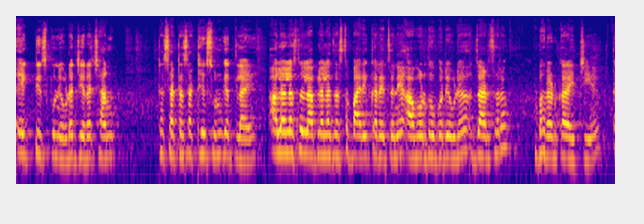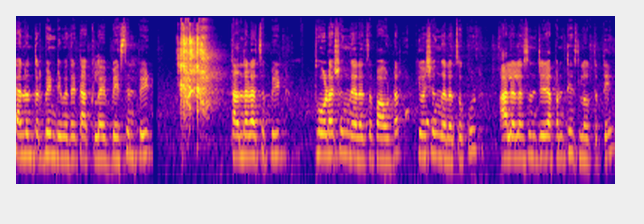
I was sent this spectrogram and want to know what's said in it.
एक टीस्पून एवढा जिरा छान ठसा ठसा ठेसून घेतला आहे आलं लसणाला आपल्याला जास्त बारीक करायचं नाही. आवडतोबर एवढं जाडसर भरड करायची आहे. त्यानंतर भेंडीमध्ये टाकलं आहे बेसन पीठ तांदळाचं पीठ थोडा शेंगदाण्याचं पावडर किंवा शेंगदाण्याचं कूट आलं लसूण जे आपण ठेसलं होतं ते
